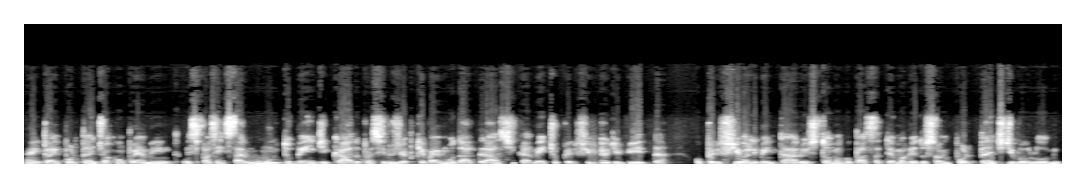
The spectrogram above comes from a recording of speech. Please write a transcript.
Né? Então é importante o acompanhamento, esse paciente estar muito bem indicado para a cirurgia, porque vai mudar drasticamente o perfil de vida, o perfil alimentar, o estômago passa a ter uma redução importante de volume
